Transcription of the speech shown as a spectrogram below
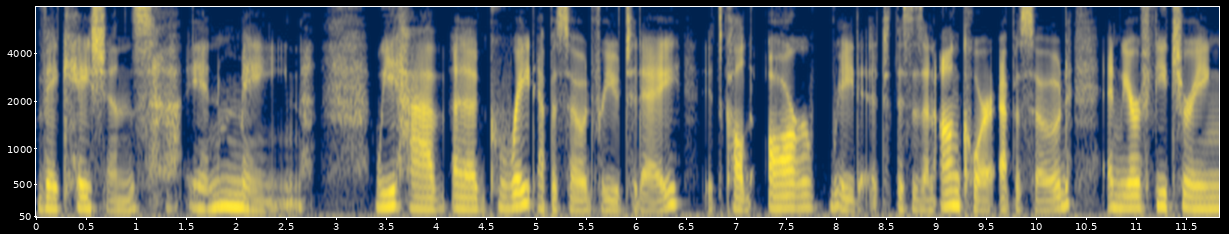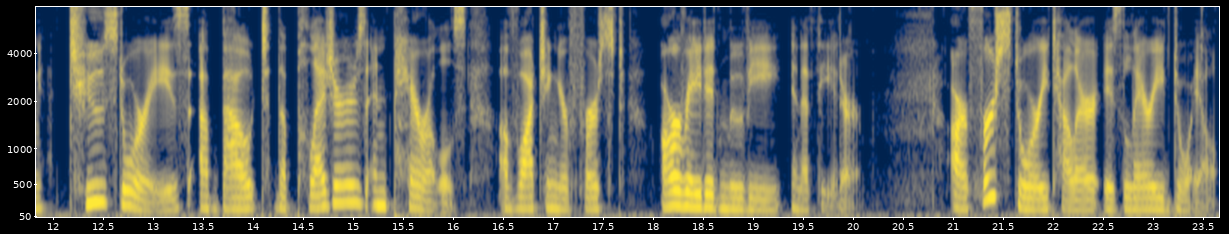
vacations in Maine. We have a great episode for you today. It's called R Rated. This is an encore episode, and we are featuring two stories about the pleasures and perils of watching your first R rated movie in a theater. Our first storyteller is Larry Doyle,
